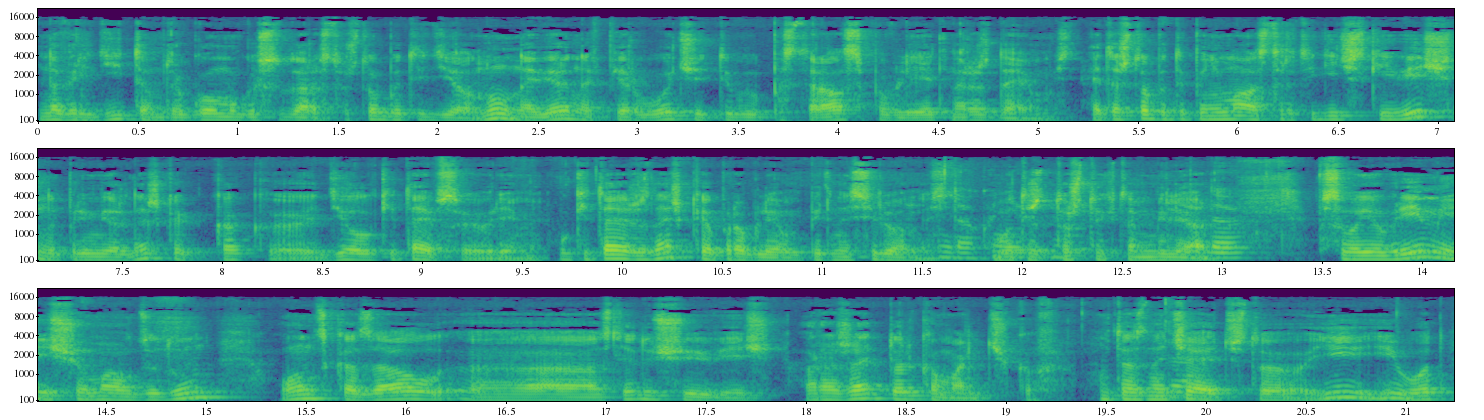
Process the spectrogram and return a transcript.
навредить там другому государству, что бы ты делал? Ну, наверное, в первую очередь ты бы постарался повлиять на рождаемость. Это чтобы ты понимала стратегические вещи, например, знаешь, как, как э, делал Китай в свое время. У Китая же знаешь, какая проблема? Перенаселенность. Да, вот это то, что их там миллиард. Да. В свое время еще Мао Цзэдун, он сказал э, следующую вещь. Рожать только мальчиков. Это означает, да. что и, и вот,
